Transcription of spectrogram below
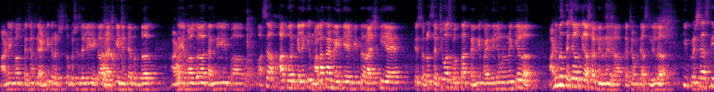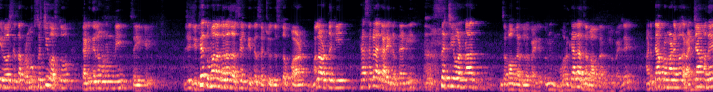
आणि मग त्याच्यामध्ये अँटी करप्शन चौकशी झाली एका राजकीय नेत्याबद्दल. आणि मग त्यांनी असं हात वर केले की मला काय माहिती आहे मी तर राजकीय आहे. ते सगळं सचिवच बघतात त्यांनी फाईल दिली म्हणून मी केलं. आणि मग त्याच्यावरती असा निर्णय झाला त्याच्यामध्ये असं लिहिलं की प्रशासकीय व्यवस्थेचा प्रमुख सचिव असतो त्यांनी दिलं म्हणून मी सही केली. म्हणजे जिथे तुम्हाला गरज असेल तिथे सचिव दिसतो. पण मला वाटतं की ह्या सगळ्या कार्यकर्त्यांनी सचिवांना जबाब धरलं पाहिजे. तुम्ही म्होरक्याला जबाब धरलं पाहिजे. आणि त्याप्रमाणे मग राज्यामध्ये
